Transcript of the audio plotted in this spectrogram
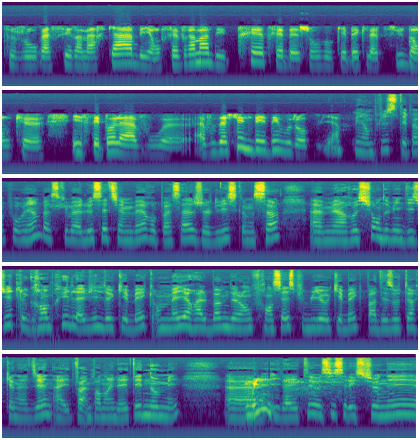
toujours assez remarquables et on fait vraiment des très très belles choses au Québec là-dessus. Donc n'hésitez pas à vous euh, à vous acheter une BD aujourd'hui. Hein. Et en plus, c'était pas pour rien parce que bah, le 7e verre, au passage, je le glisse comme ça, euh, mais a reçu en 2018 le Grand Prix de la ville de Québec en meilleur album de langue française publié au Québec par des auteurs canadiennes. Ah, enfin, pardon, il a été nommé. Euh, oui. Il a été aussi sélectionné.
